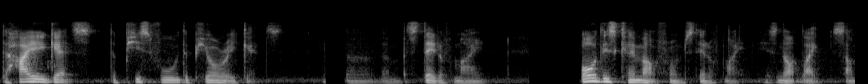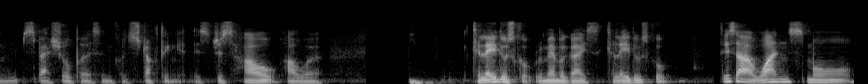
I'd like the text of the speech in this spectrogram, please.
the higher it gets, the peaceful, the purer it gets. State of mind. All this came out from state of mind. It's not like some special person constructing it. It's just how our kaleidoscope. Remember, guys, kaleidoscope. These are one small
